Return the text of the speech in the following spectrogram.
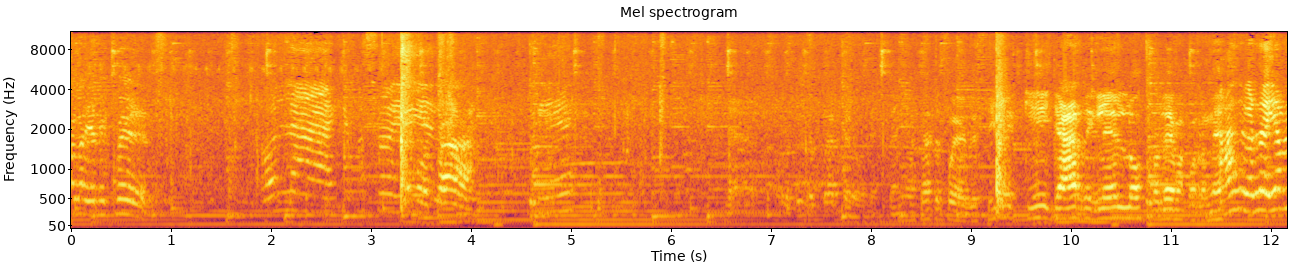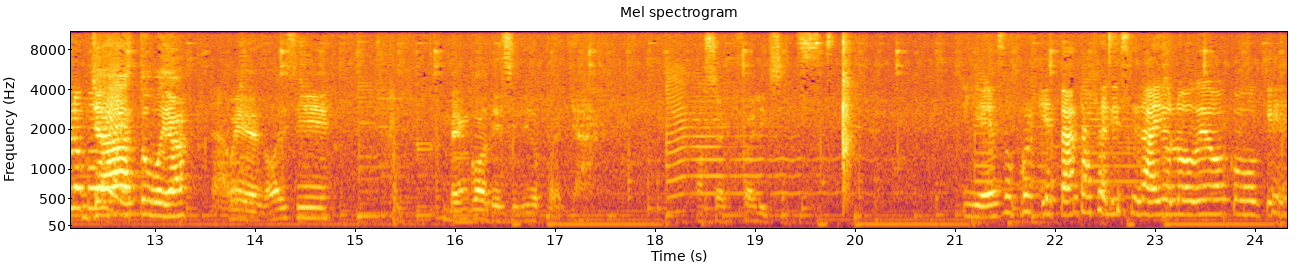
Hola Jennifer, Hola, ¿qué pasó? ¿cómo está? Bien. Extraño bastante, pues decirle que ya arreglé los problemas con René. Ah, de verdad, ya habló con Ya él. estuvo ya. Ah, Pues hoy sí vengo decidido pues ya a ser feliz. Y eso porque tanta felicidad yo lo veo como que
